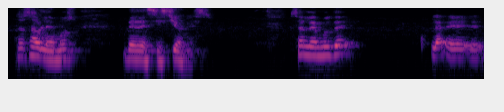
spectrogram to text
Entonces hablemos de decisiones. Entonces hablemos de la, eh,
